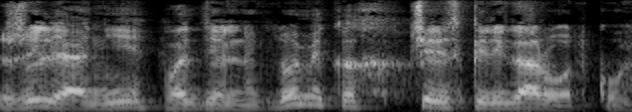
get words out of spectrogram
Жили они в отдельных домиках через перегородку.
